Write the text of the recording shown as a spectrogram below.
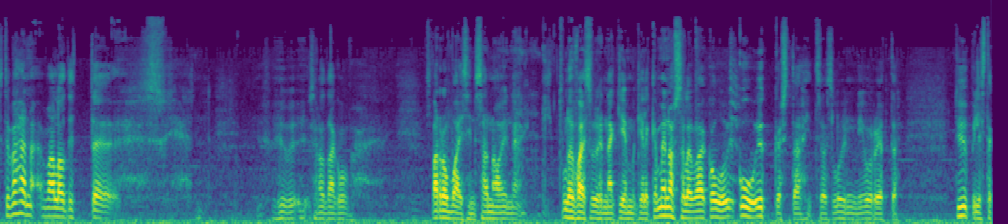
Sitten vähän valotitte sanotaanko varovaisin sanoin tulevaisuuden näkijämme, eli menossa olevaa Q1. Itse asiassa luin juuri, että tyypillistä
